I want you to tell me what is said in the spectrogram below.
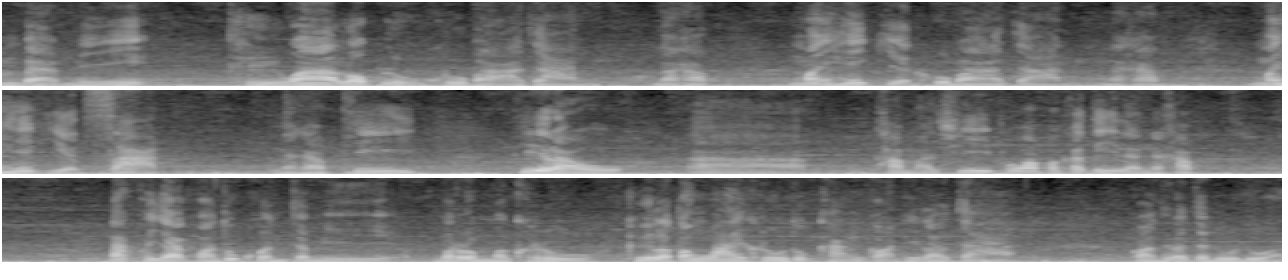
ำแบบนี้ถือว่าลบหลู่ครูบาอาจารย์นะครับ ไม่ให้เกียรติครูบาอาจารย์นะครับ ไม่ให้เกียรติศาสตร์นะครับที่ที่เราาทำอาชีพ เพราะว่าปกติแล้วนะครับ นักพยากรณ์ทุกคนจะมีบรมครู คือเราต้องไหว้ครูทุกครั้งก่อนที่เราจะก่อนที่เราจะดูดวง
